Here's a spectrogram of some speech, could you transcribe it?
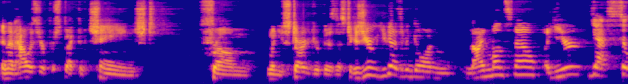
And then how has your perspective changed from when you started your business? Because you you guys have been going nine months now, a year. Yes, so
